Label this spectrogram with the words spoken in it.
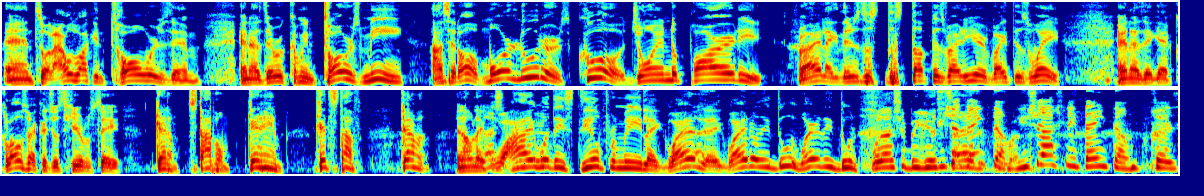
And so I was walking towards them. And as they were coming towards me, I said, Oh, more looters. Cool. Join the party. Right? Like there's this the stuff is right here, right this way. And as they get closer, I could just hear them say, Get him, stop him, get him, get stuff, get him. And I'm like, That why would they steal from me? Like, why are they? Why are they doing? Why are they doing? Well, that should be your You should thank them. You should actually thank them because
